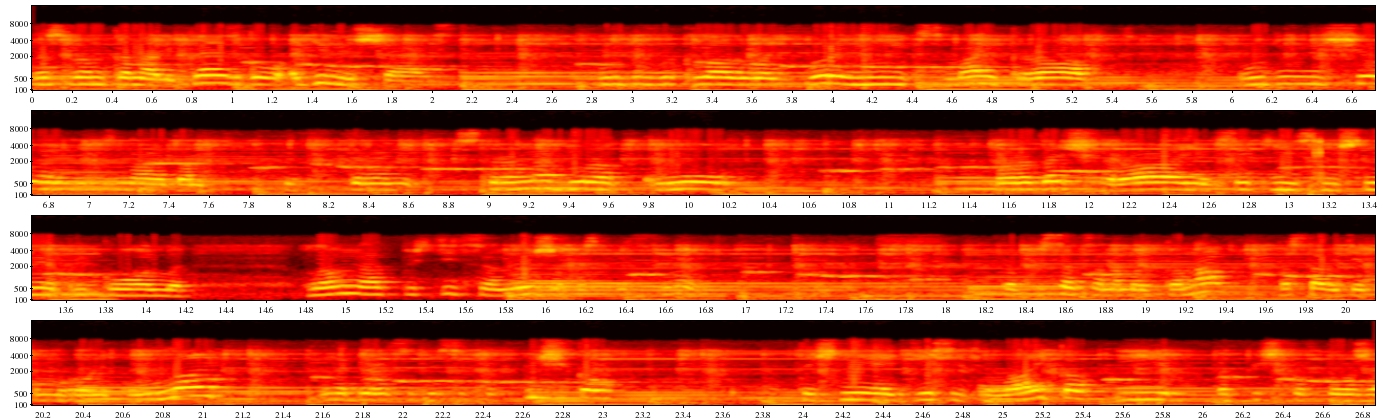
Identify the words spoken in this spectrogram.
на своем канале CSGO 1.6. Буду выкладывать Бурникс, Майнкрафт. Буду еще, я не знаю, там, стран- Страна дураков, Бородач рая, всякие смешные приколы. Главное отпуститься ниже, подписаться, ну, подписаться на мой канал, поставить этому ролику лайк, наберется 10 подписчиков, точнее 10 лайков и подписчиков тоже.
